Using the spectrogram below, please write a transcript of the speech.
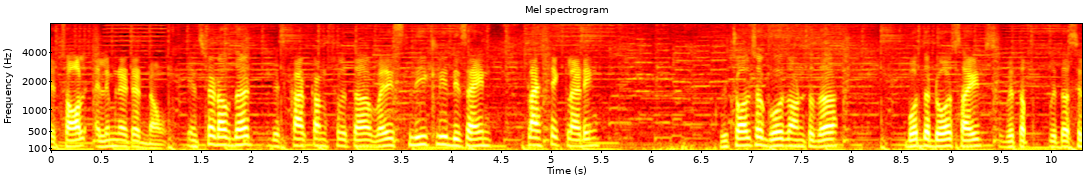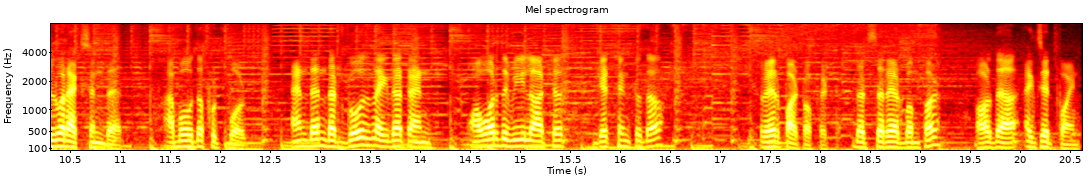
it's all eliminated now. Instead of that, this car comes with a very sleekly designed plastic cladding which also goes onto the both the door sides with a with a silver accent there above the footboard. And then that goes like that and over the wheel arches gets into the rear part of it. That's the rear bumper or the exit point.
